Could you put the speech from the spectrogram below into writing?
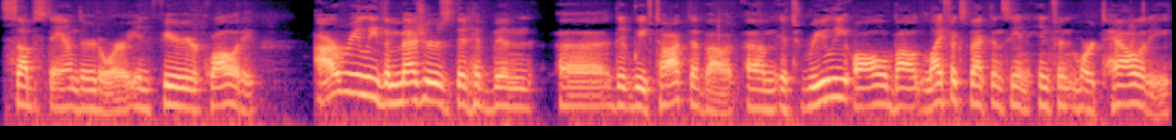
substandard or inferior quality are really the measures that have been uh, that we've talked about. Um, it's really all about life expectancy and infant mortality,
